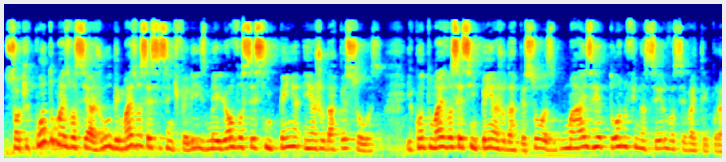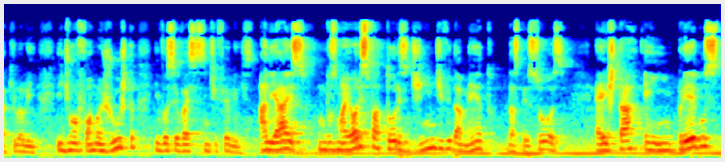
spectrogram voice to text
Só que quanto mais você ajuda e mais você se sente feliz, melhor você se empenha em ajudar pessoas. E quanto mais você se empenha em ajudar pessoas, mais retorno financeiro você vai ter por aquilo ali. E de uma forma justa e você vai se sentir feliz. Aliás, um dos maiores fatores de endividamento das pessoas é estar em empregos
